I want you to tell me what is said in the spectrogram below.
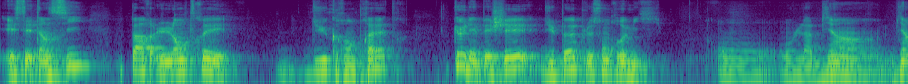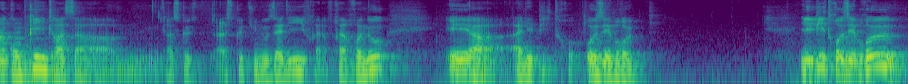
Et c'est ainsi, par l'entrée du grand prêtre, que les péchés du peuple sont remis. On, l'a bien, compris grâce, à, ce que, ce tu nous as dit, frère, Renaud, et à, l'épître aux Hébreux. L'épître aux Hébreux,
